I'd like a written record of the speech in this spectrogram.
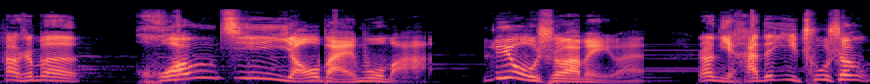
还有什么黄金摇摆木马，六十万美元，让你孩子一出生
